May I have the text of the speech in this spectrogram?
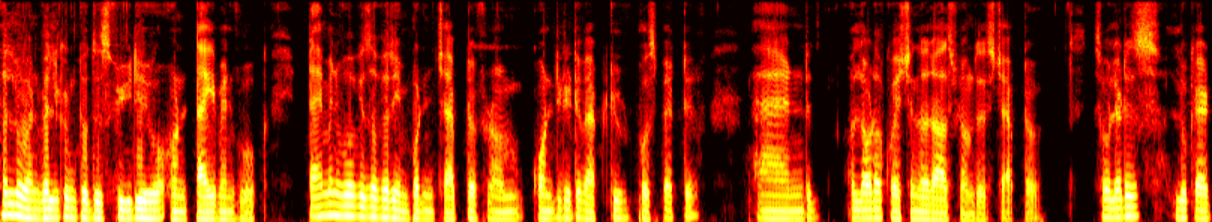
Hello and welcome to this video on time and work. Time and work is a very important chapter from quantitative aptitude perspective and a lot of questions are asked from this chapter. So let us look at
